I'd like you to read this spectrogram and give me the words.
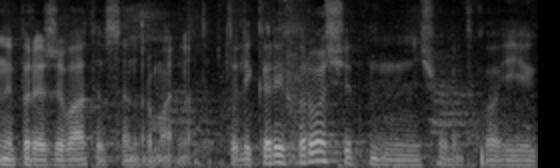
не переживати, все нормально. Тобто лікарі хороші, нічого такого. І е,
